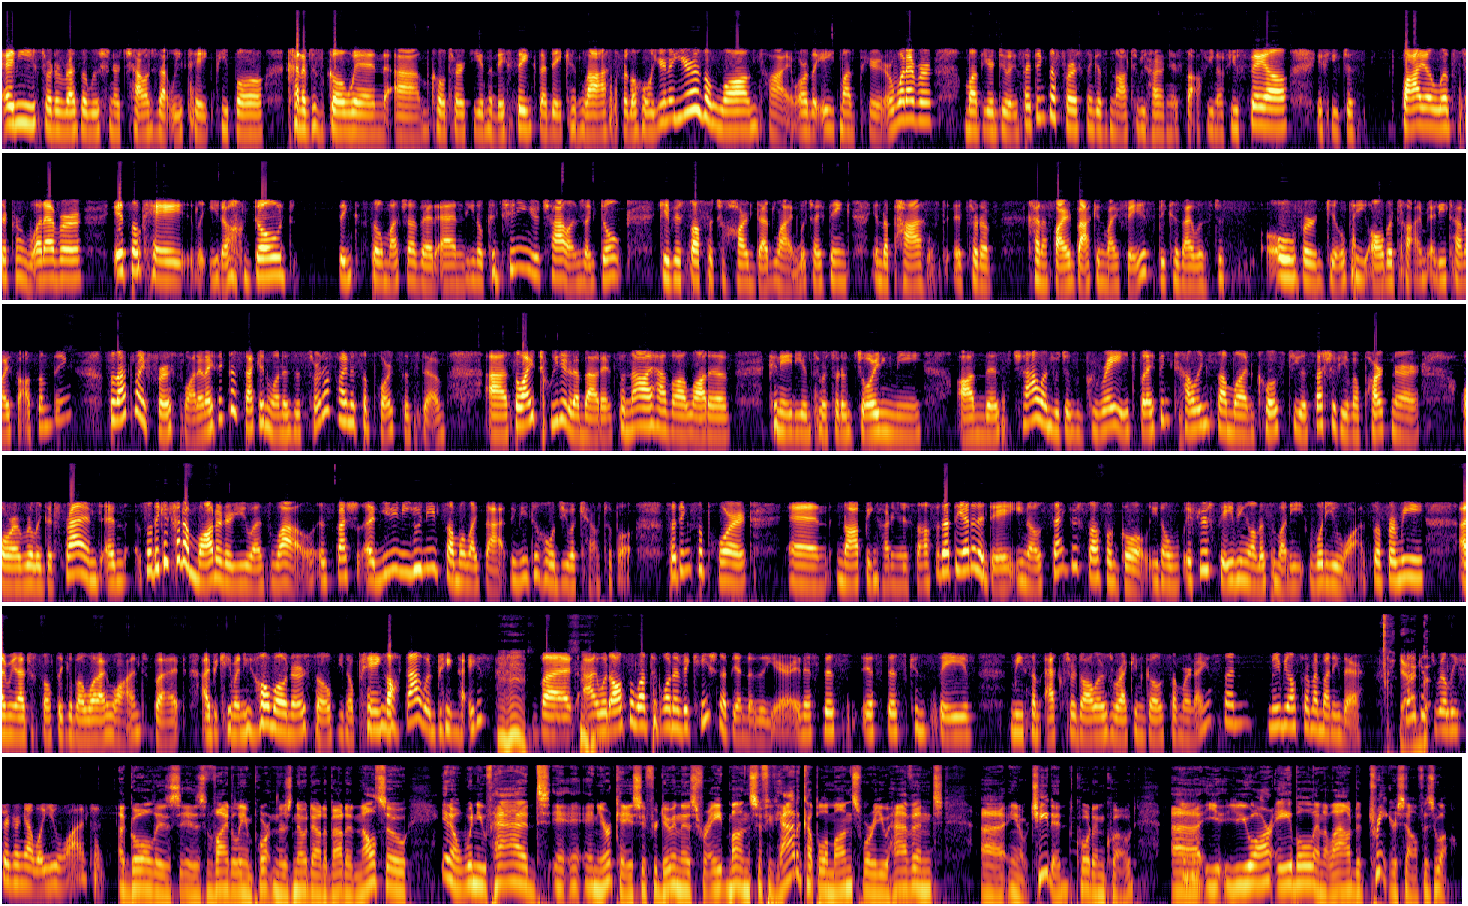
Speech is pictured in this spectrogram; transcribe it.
any sort of resolution or challenge that we take, people kind of just go in um, cold turkey and then they think that they can last for the whole year. And a year is a long time, or the eight month period, or whatever month you're doing. So I think the first thing is not to be hard on yourself. You know, if you fail, if you just buy a lipstick or whatever, it's okay. You know, don't think so much of it and you know continue your challenge like don't give yourself such a hard deadline which i think in the past it sort of kind of fired back in my face because i was just over guilty all the time anytime I saw something. So that's my first one. And I think the second one is to sort of find a support system. Uh, so I tweeted about it. So now I have a lot of Canadians who are sort of joining me on this challenge, which is great. But I think telling someone close to you, especially if you have a partner or a really good friend, and so they can kind of monitor you as well. Especially, and you you need someone like that. They need to hold you accountable. So I think support and not being hard on yourself. But at the end of the day, you know, set yourself a goal. You know, if you're saving all this money, what do you want? So for me, I mean, I just still think about what I want, but I became a new homeowner, so you know, paying off that would be nice. Mm-hmm. But I would also love to go on a vacation at the end of the year, and if this if this can save me some extra dollars where I can go somewhere nice, then maybe I'll spend my money there. Yeah, I think it's really figuring out what you want. A goal is is vitally important. There's no doubt about it. And also, you know, when you've had, in your case, if you're doing this for eight months, if you've had a couple of months where you haven't, uh, you know, cheated, quote unquote, uh, mm-hmm. you, you are able and allowed to treat yourself as well.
